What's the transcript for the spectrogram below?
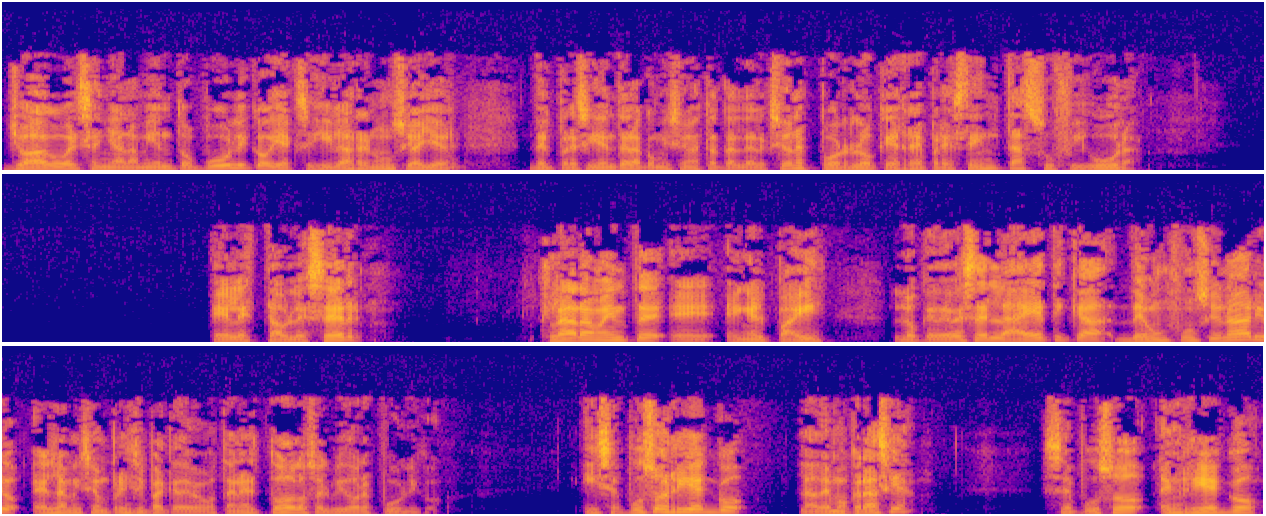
Yo hago el señalamiento público y exigí la renuncia ayer del presidente de la Comisión Estatal de Elecciones por lo que representa su figura. El establecer claramente eh, en el país lo que debe ser la ética de un funcionario es la misión principal que debemos tener todos los servidores públicos y se puso en riesgo la democracia, se puso en riesgo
